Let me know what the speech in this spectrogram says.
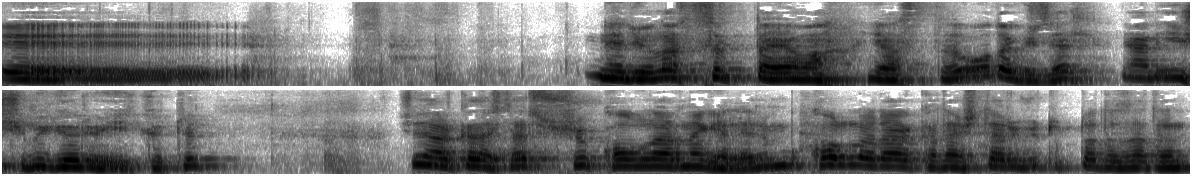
ee, ne diyorlar sırt dayama yastığı. O da güzel. Yani işimi görüyor iyi kötü. Şimdi arkadaşlar şu kollarına gelelim. Bu kolları arkadaşlar YouTube'da da zaten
